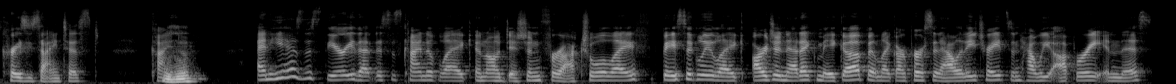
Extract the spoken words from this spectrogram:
crazy scientist, kind Mhm. of. And he has this theory that this is kind of like an audition for actual life. Basically, like our genetic makeup and like our personality traits and how we operate in this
